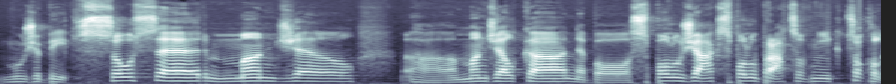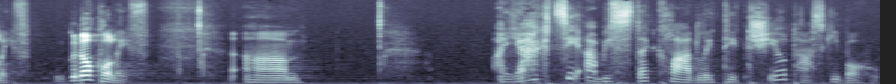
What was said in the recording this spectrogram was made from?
Může být soused, manžel, manželka nebo spolužák, spolupracovník, cokoliv, kdokoliv. Um, a já chci, abyste kládli ty tři otázky Bohu.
